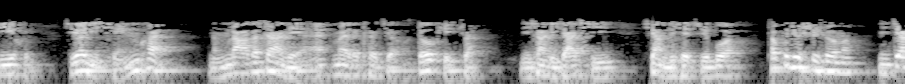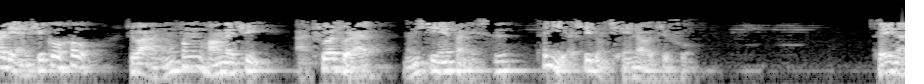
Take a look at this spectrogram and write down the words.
机会，只要你勤快，能拉得上脸，卖得开脚，都可以赚。你像李佳琦，像这些直播，他不就是说吗？你只要脸皮够厚，是吧？能疯狂的去。啊，说出来能吸引粉丝，它也是一种勤劳致富。所以呢，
